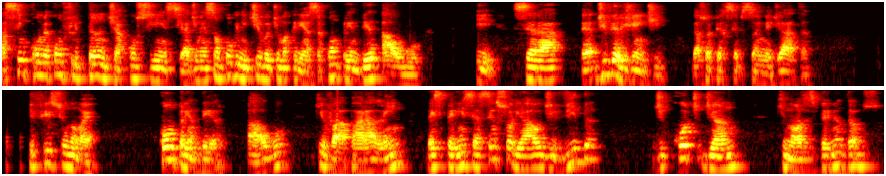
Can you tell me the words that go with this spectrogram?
Assim como é conflitante a consciência, a dimensão cognitiva de uma criança compreender algo e será é, divergente da sua percepção imediata, difícil não é compreender algo que vá para além da experiência sensorial de vida, de cotidiano que nós experimentamos.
